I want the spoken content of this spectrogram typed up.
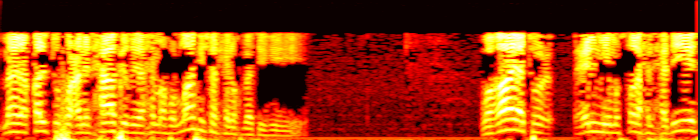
ما نقلته عن الحافظ رحمه الله في شرح نخبته. وغاية علم مصطلح الحديث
